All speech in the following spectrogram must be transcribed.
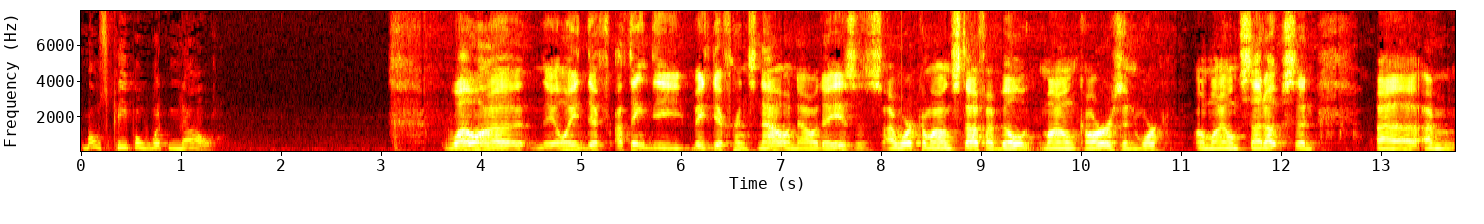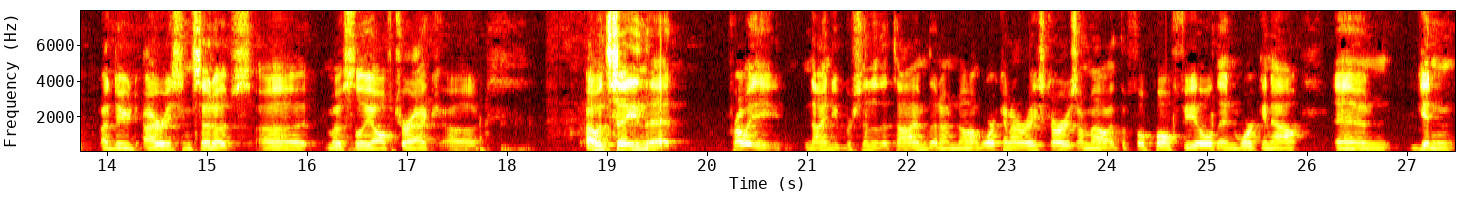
most people wouldn't know. Well, uh, the only diff I think the big difference now nowadays is I work on my own stuff. I build my own cars and work on my own setups, and uh, I'm I do iRacing setups uh, mostly off track. Uh, I would say that probably ninety percent of the time that I'm not working on race cars, I'm out at the football field and working out and getting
